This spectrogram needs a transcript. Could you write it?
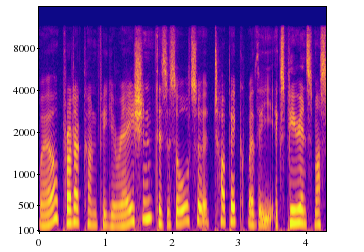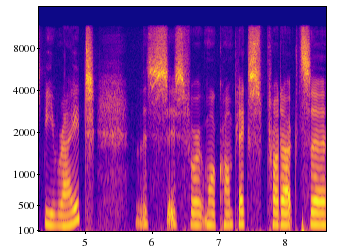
Well, product configuration. This is also a topic where the experience must be right. This is for more complex products uh,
